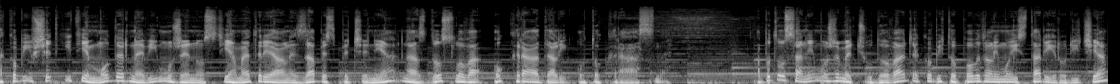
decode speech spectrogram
ako by všetky tie moderné vymuženosti a materiálne zabezpečenia nás doslova okrádali o to krásne – potom sa nemôžeme čudovať, ako by to povedali moji starí rodičia,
